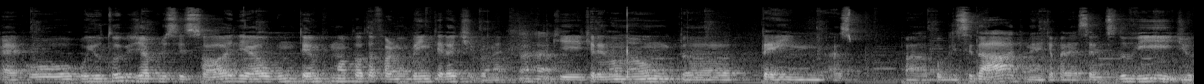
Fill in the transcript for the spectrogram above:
é, o, o YouTube já por si só, ele é há algum tempo uma plataforma bem interativa, né? Uhum. Que, querendo ou não, uh, tem as, a publicidade, né, que aparece antes do vídeo,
